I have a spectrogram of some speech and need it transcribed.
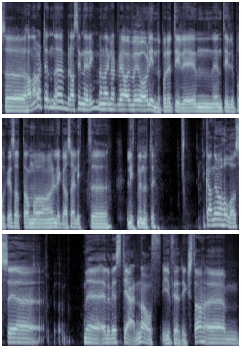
Så han har vært en eh, bra signering, men det er klart vi, har, vi var vel inne på det tidlig, i en, en tidligere podcast, at han må legge av seg litt, eh, litt minutter. Vi kan jo holde oss i, med, eller ved Stjernen da, i Fredrikstad. Um,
